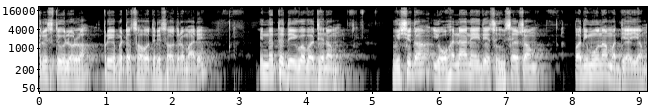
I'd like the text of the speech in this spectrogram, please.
ക്രിസ്തുവിലുള്ള പ്രിയപ്പെട്ട സഹോദരി സഹോദരന്മാരെ ഇന്നത്തെ ദൈവവചനം വിശുദ്ധ യോഹന്നാൻ എഴുതിയ സുവിശേഷം പതിമൂന്നാം അധ്യായം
